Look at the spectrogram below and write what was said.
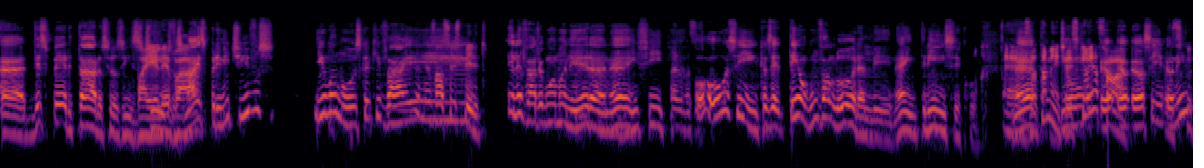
eh, despertar os seus instintos elevar. mais primitivos e uma música que vai Levar o seu espírito. elevar de alguma maneira, né? Enfim. Ou, ou, assim, quer dizer, tem algum valor ali, né? Intrínseco. É, né? exatamente, é isso que eu ia falar. Eu, eu, assim, eu É isso nem,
